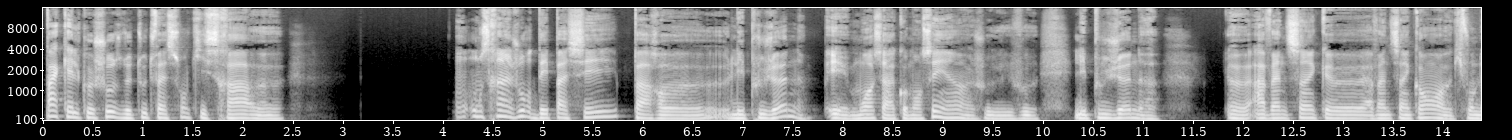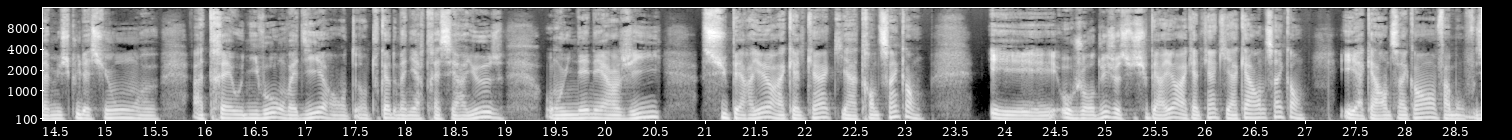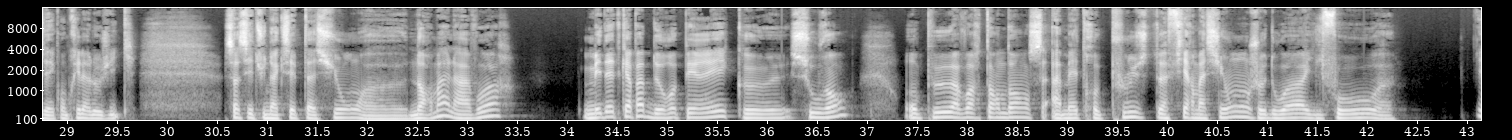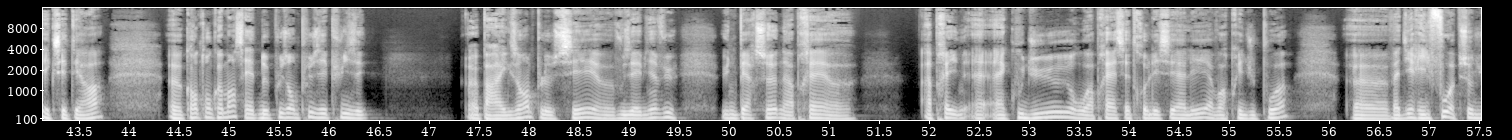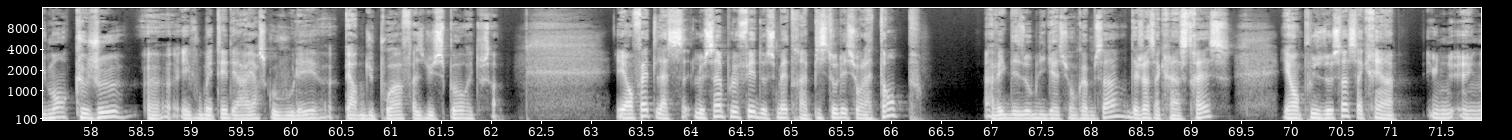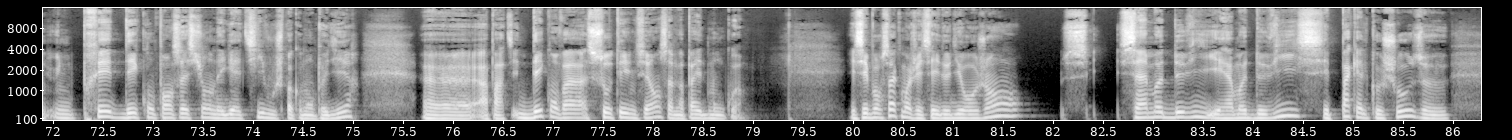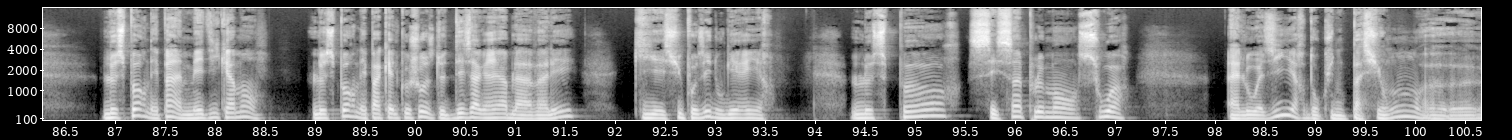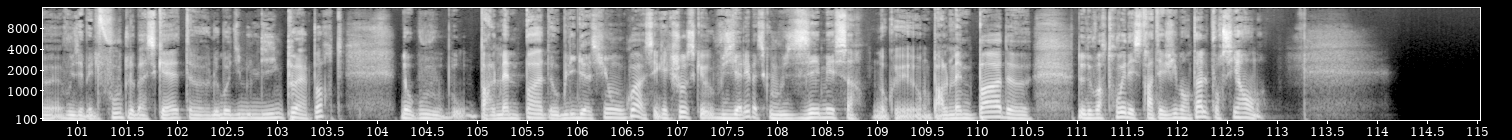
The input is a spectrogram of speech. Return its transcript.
pas quelque chose de toute façon qui sera on, sera un jour dépassé par euh, les plus jeunes, et moi ça a commencé, hein, les plus jeunes euh, à 25 euh, à 25 ans qui font de la musculation à très haut niveau, on va dire, en, tout cas de manière très sérieuse, ont une énergie supérieure à quelqu'un qui a 35 ans. Et aujourd'hui, je suis supérieur à quelqu'un qui a 45 ans. Et à 45 ans, enfin bon, vous avez compris la logique. Ça, c'est une acceptation normale à avoir mais d'être capable de repérer que souvent, on peut avoir tendance à mettre plus d'affirmations, je dois, il faut, euh, etc., euh, quand on commence à être de plus en plus épuisé. Euh, par exemple, c'est, vous avez bien vu, une personne après après un, coup dur ou après s'être laissé aller, avoir pris du poids, va dire il faut absolument que je et vous mettez derrière ce que vous voulez, perdre du poids, fasse du sport et tout ça. Et en fait, le simple fait de se mettre un pistolet sur la tempe, avec des obligations comme ça, déjà ça crée un stress, et en plus de ça, ça crée une, une, une pré-décompensation négative, ou je sais pas comment on peut dire. Euh, à partir, dès qu'on va sauter une séance, ça va pas être bon, quoi. Et c'est pour ça que moi j'essaye de dire aux gens, c'est un mode de vie, et un mode de vie, c'est pas quelque chose. Euh, le sport n'est pas un médicament. Le sport n'est pas quelque chose de désagréable à avaler qui est supposé nous guérir. Le sport, c'est simplement soit un loisir, donc une passion, euh, vous aimez le foot, le basket, euh, le bodybuilding, peu importe. Donc vous, on parle même pas d'obligation ou quoi, c'est quelque chose que vous y allez parce que vous aimez ça. Donc euh, on parle même pas de, de devoir trouver des stratégies mentales pour s'y rendre.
